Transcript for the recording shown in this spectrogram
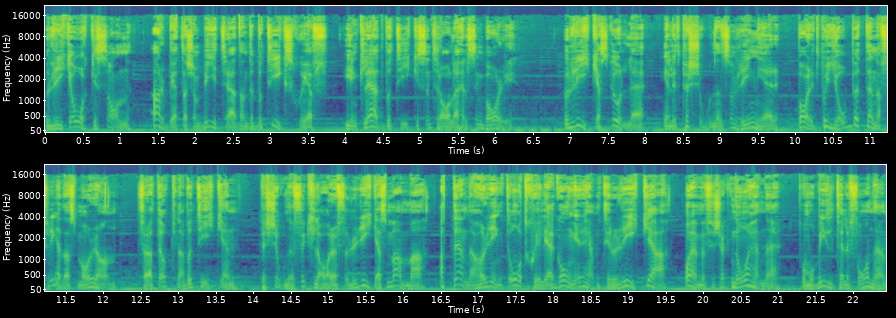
Ulrika Åkesson arbetar som biträdande butikschef i en klädbutik i centrala Helsingborg. Ulrika skulle, enligt personen som ringer varit på jobbet denna fredagsmorgon för att öppna butiken. Personen förklarar för Ulrikas mamma att denna har ringt åtskilliga gånger hem till Ulrika och även försökt nå henne på mobiltelefonen.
